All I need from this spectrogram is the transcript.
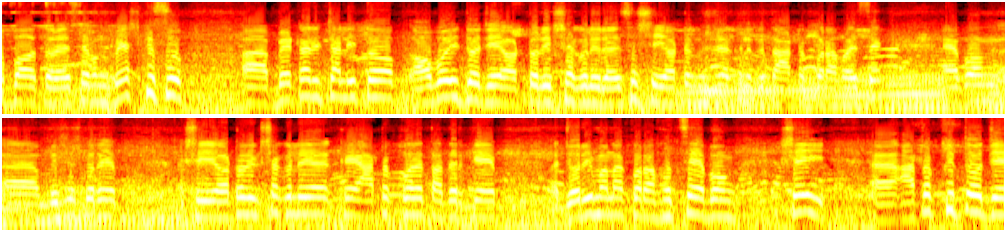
অব্যাহত রয়েছে এবং বেশ কিছু ব্যাটারি চালিত অবৈধ যে অটোরিকশাগুলি রয়েছে, সেই অটোরিকশাগুলি কিন্তু আটক করা হয়েছে এবং বিশেষ করে সেই অটোরিকশাগুলিকে আটক করে তাদেরকে জরিমানা করা হচ্ছে এবং সেই আটককৃত যে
